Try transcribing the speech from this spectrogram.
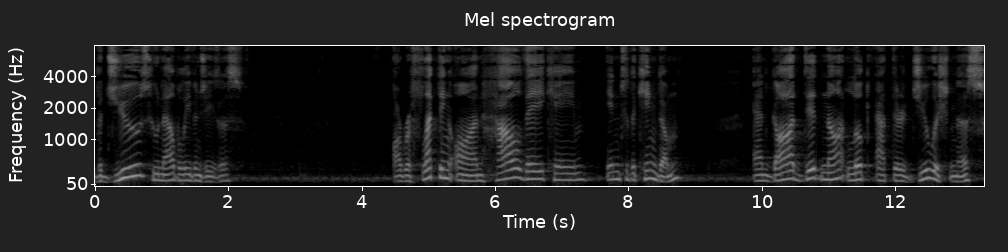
the Jews who now believe in Jesus are reflecting on how they came into the kingdom, and God did not look at their Jewishness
